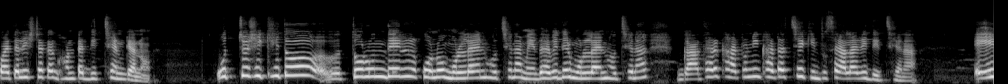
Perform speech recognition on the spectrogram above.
পঁয়তাল্লিশ টাকা ঘণ্টা দিচ্ছেন কেন? উচ্চশিক্ষিত তরুণদের কোনো মূল্যায়ন হচ্ছে না, মেধাবীদের মূল্যায়ন হচ্ছে না। গাধার খাটুনি খাটাচ্ছে, কিন্তু স্যালারি দিচ্ছে না। এই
